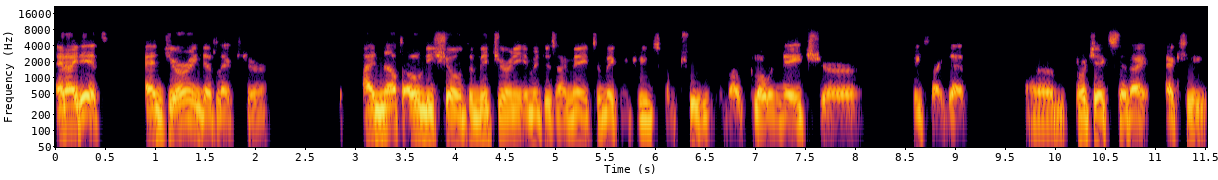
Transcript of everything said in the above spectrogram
and I did. And during that lecture, I not only showed the Midjourney images I made to make my dreams come true about glowing nature, things like that, um, projects that I actually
